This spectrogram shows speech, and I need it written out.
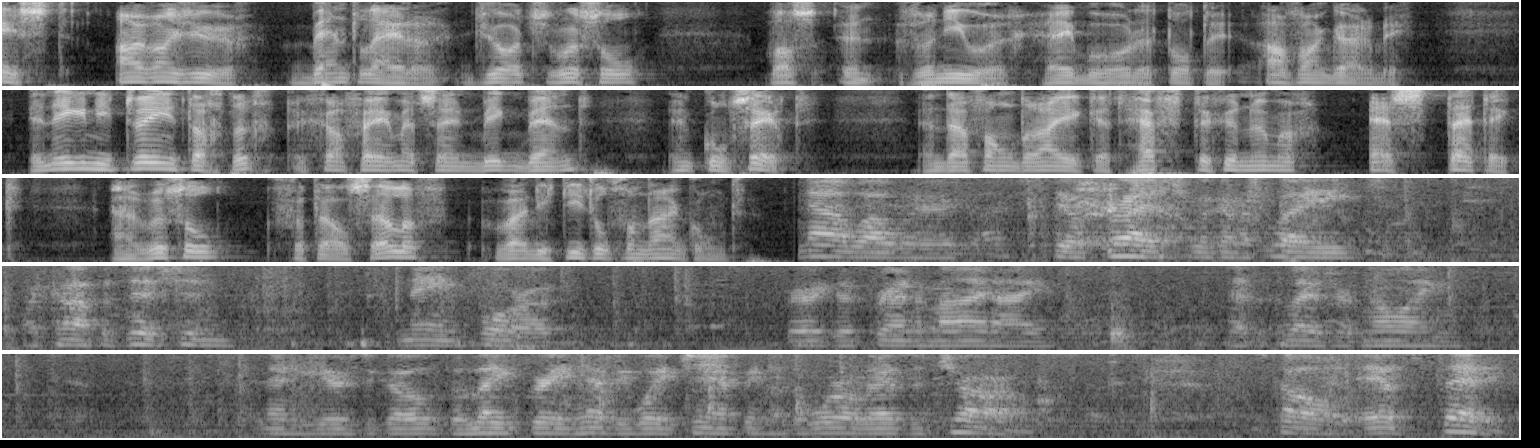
Componist, arrangeur, bandleider George Russell was een vernieuwer. Hij behoorde tot de avant-garde. In 1982 gaf hij met zijn big band een concert. En daarvan draai ik het heftige nummer Aesthetic. En Russell vertelt zelf waar die titel vandaan komt. Now while we're still fresh, we're to play a composition named for a very good friend of mine I had the pleasure of knowing many years ago, the late great heavyweight champion of the world, Ezra Charles. It's called Aesthetic.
